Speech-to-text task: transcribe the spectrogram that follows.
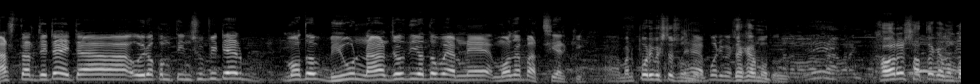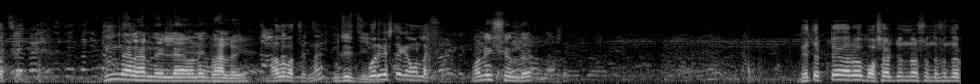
রাস্তার যেটা এটা ওই রকম তিনশো ফিটের মতো ভিউ না যদিও তবু এমনি মজা পাচ্ছি আর কি। মানে পরিবেশটা সুন্দর হ্যাঁ, পরিবেশটা দেখার মতো। খাবারের স্বাদটা কেমন পাচ্ছেন? হুম আলহামদুলিল্লাহ অনেক ভালোই। ভালো পাচ্ছেন না? জি জি। পরিবেশটা কেমন লাগছে? অনেক সুন্দর। ভেতরটা আরও বসার জন্য সুন্দর সুন্দর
